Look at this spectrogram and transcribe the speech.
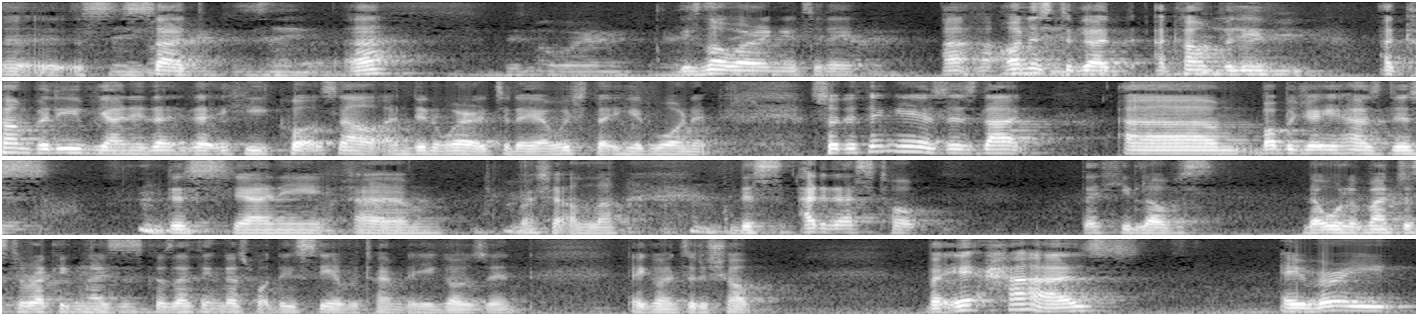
is sad. Same. Huh? He's not wearing it today. He's not wearing it today. Uh, uh, honest to God, I can't believe. I can't believe Yani that, that he caught out and didn't wear it today. I wish that he had worn it. So the thing is, is that um, Bobby J has this, this Yani, um, mashallah, this Adidas top that he loves, that all of Manchester recognizes because I think that's what they see every time that he goes in. They go into the shop, but it has a very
